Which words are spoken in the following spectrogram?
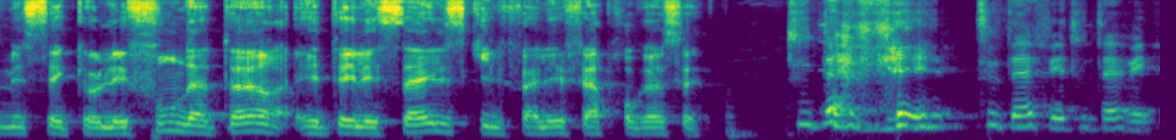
mais c'est que les fondateurs étaient les sales qu'il fallait faire progresser. Tout à fait, tout à fait, tout à fait.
